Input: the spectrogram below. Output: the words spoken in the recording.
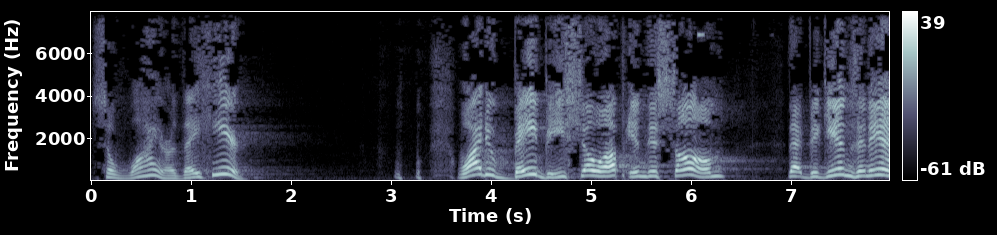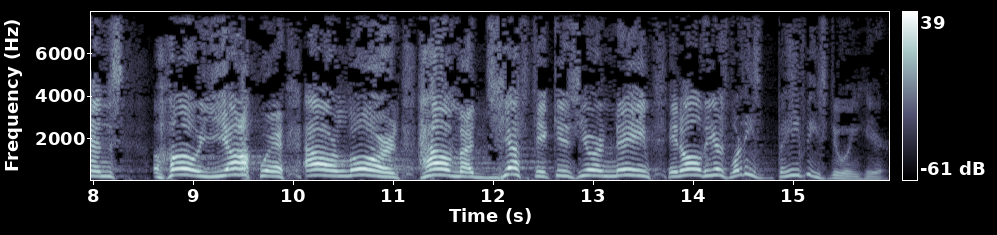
So why are they here? why do babies show up in this psalm that begins and ends, Oh Yahweh, our Lord, how majestic is your name in all the earth. What are these babies doing here?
